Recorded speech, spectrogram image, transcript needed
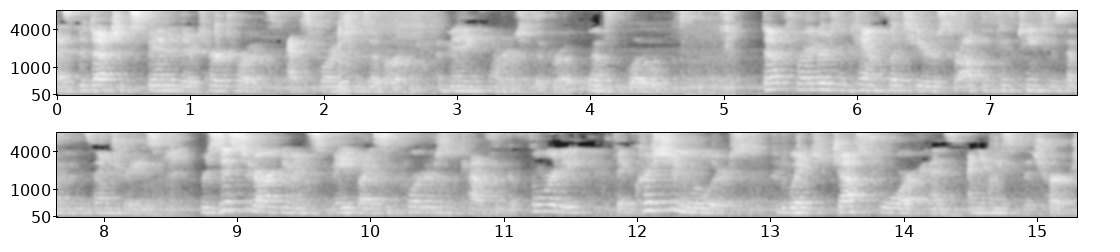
as the Dutch expanded their territorial explorations over many corners of the globe. Dutch writers and pamphleteers throughout the 15th to 17th centuries resisted arguments made by supporters of Catholic authority that Christian rulers could wage just war against enemies of the church,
